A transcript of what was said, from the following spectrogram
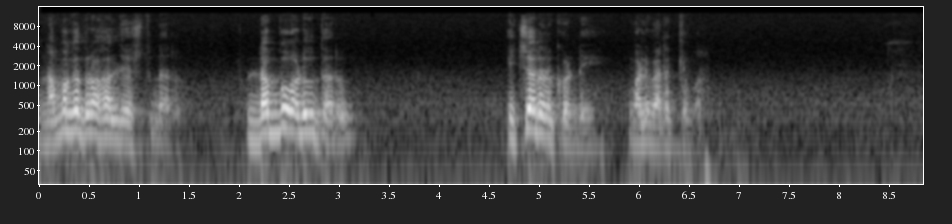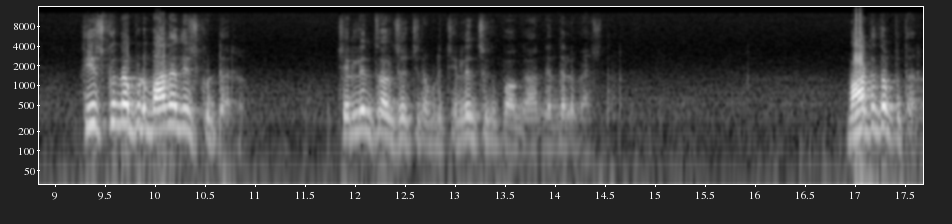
నమ్మక ద్రోహాలు చేస్తున్నారు. డబ్బు అడుగుతారు. ఇచ్చారనుకోండి మళ్ళీ వెనక్కి ఇవ్వరు. తీసుకున్నప్పుడు బాగానే తీసుకుంటారు. చెల్లించాల్సి వచ్చినప్పుడు చెల్లించకపోగా నిందలు వేస్తారు. మాట తప్పుతారు.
